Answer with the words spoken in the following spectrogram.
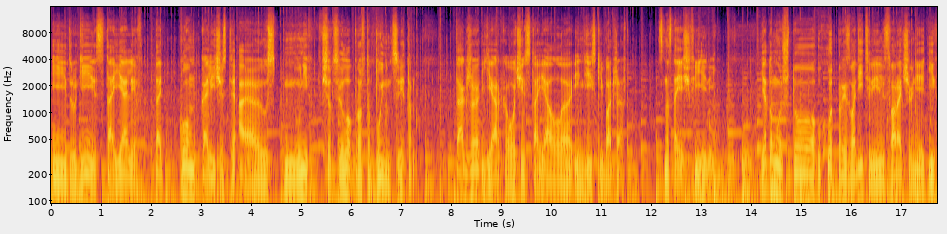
и другие стояли в таком количестве, а у них все цвело просто буйным цветом. Также ярко очень стоял э, индийский баджар с настоящей феерией. Я думаю, что уход производителей или сворачивание их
